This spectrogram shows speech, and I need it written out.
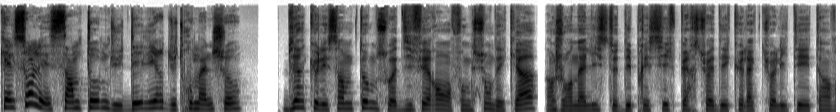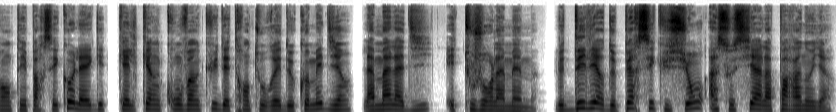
Quels sont les symptômes du délire du Truman Show? Bien que les symptômes soient différents en fonction des cas, un journaliste dépressif persuadé que l'actualité est inventée par ses collègues, quelqu'un convaincu d'être entouré de comédiens, la maladie est toujours la même. Le délire de persécution associé à la paranoïa.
